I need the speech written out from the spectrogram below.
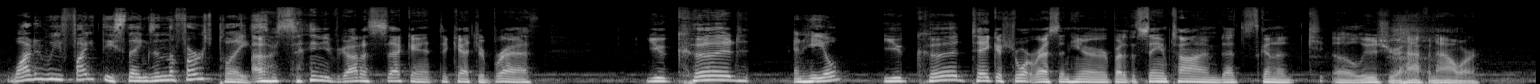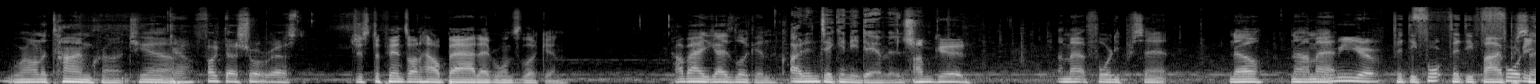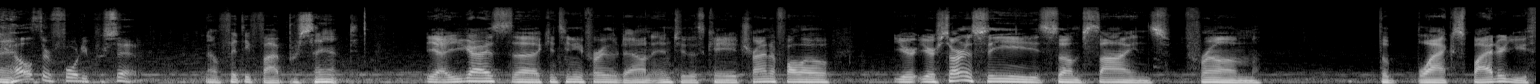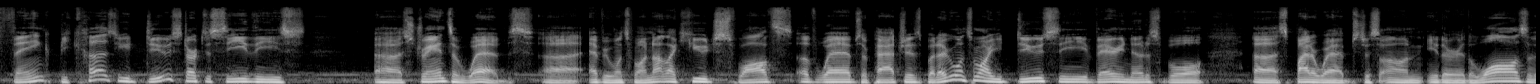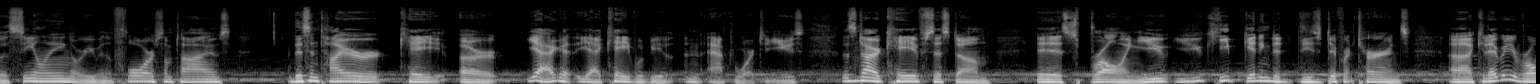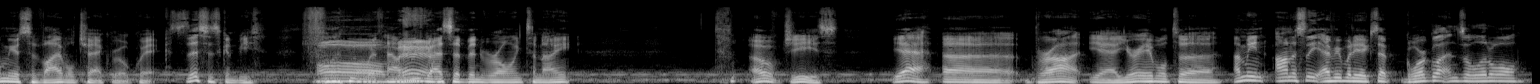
Why did we fight these things in the first place? I was saying you've got a second to catch your breath. You could and heal? You could take a short rest in here, but at the same time, that's gonna uh, lose you half an hour. We're on a time crunch, yeah. Yeah, fuck that short rest. Just depends on how bad everyone's looking. How bad you guys looking? I didn't take any damage. I'm good. I'm at 40%. No, no, I'm I at mean, you're 50, 55%. 40 health or 40%? No, 55%. Yeah, you guys uh, continue further down into this cave, trying to follow. You're you're starting to see some signs from the black spider. You think because you do start to see these uh, strands of webs uh, every once in a while. Not like huge swaths of webs or patches, but every once in a while you do see very noticeable uh, spider webs just on either the walls or the ceiling or even the floor sometimes. This entire cave, or yeah, guess, yeah, cave would be an apt word to use. This entire cave system is sprawling. You you keep getting to these different turns. Uh, could everybody roll me a survival check real quick? 'Cause this is going to be fun Oh, with how man. you guys have been rolling tonight. oh, jeez. Yeah, uh, Brat, yeah, you're able to. I mean, honestly, everybody except Gorglutton's a little,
